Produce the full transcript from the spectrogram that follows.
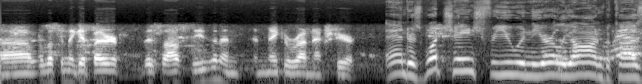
uh, we're looking to get better this off season and, and make a run next year. Anders, what changed for you in the early on? Because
